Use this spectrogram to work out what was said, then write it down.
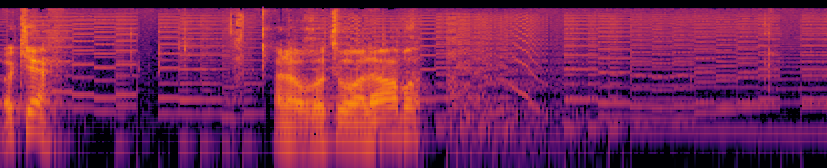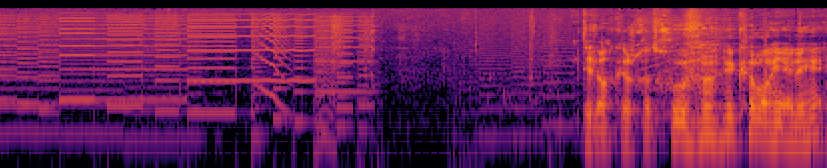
Ok. Alors, retour à l'arbre. Dès lors que je retrouve comment y aller?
